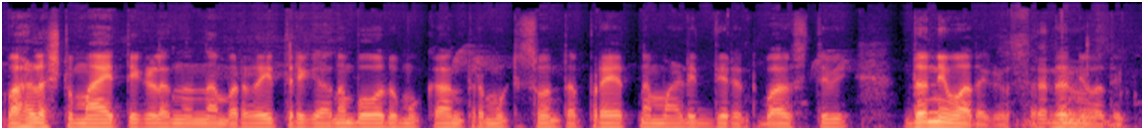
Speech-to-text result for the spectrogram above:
ಬಹಳಷ್ಟು ಮಾಹಿತಿಗಳನ್ನು ನಮ್ಮ ರೈತರಿಗೆ ಅನುಭವದ ಮುಖಾಂತರ ಮುಟ್ಟಿಸುವಂಥ ಪ್ರಯತ್ನ ಮಾಡಿದ್ದೀರಿ ಅಂತ ಭಾವಿಸ್ತೀವಿ. ಧನ್ಯವಾದಗಳು ಸರ್ ಧನ್ಯವಾದಗಳು.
